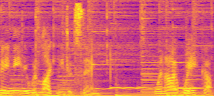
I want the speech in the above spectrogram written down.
Maybe you would like me to sing. When I wake up,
